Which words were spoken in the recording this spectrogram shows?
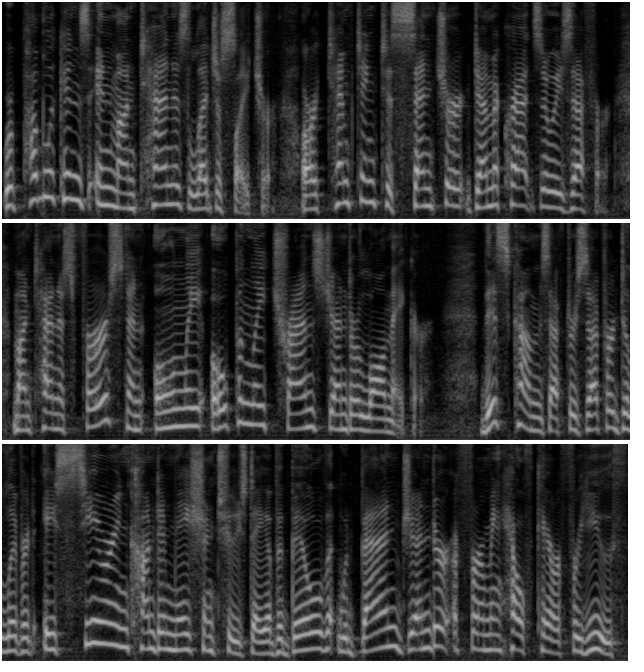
Republicans in Montana's legislature are attempting to censure Democrat Zooey Zephyr, Montana's first and only openly transgender lawmaker. This comes after Zephyr delivered a searing condemnation Tuesday of a bill that would ban gender-affirming health care for youth,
